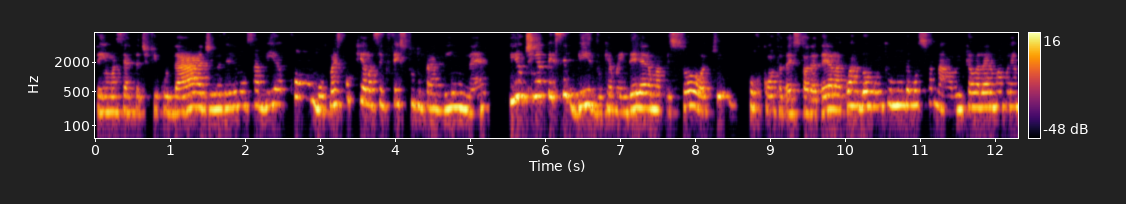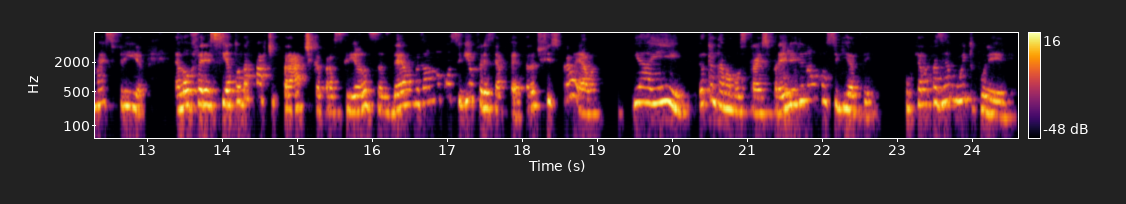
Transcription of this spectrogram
tem uma certa dificuldade, mas ele não sabia como. Mas por que ela sempre fez tudo para mim, né? E eu tinha percebido que a mãe dele era uma pessoa que, por conta da história dela, guardou muito o mundo emocional. Então, ela era uma mulher mais fria ela oferecia toda a parte prática para as crianças dela, mas ela não conseguia oferecer afeto, era difícil para ela. E aí eu tentava mostrar isso para ele, ele não conseguia ver, porque ela fazia muito por ele.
